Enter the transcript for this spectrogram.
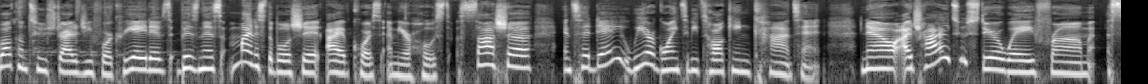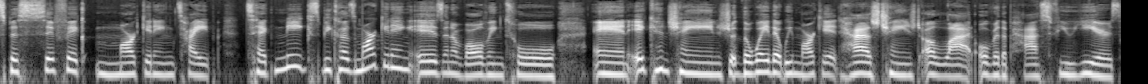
Welcome to Strategy for Creatives, business minus the bullshit. I, of course, am your host, Sasha, and today we are going to be talking content. Now, I try to steer away from specific marketing type techniques because marketing is an evolving tool and it can change. The way that we market has changed a lot over the past few years.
